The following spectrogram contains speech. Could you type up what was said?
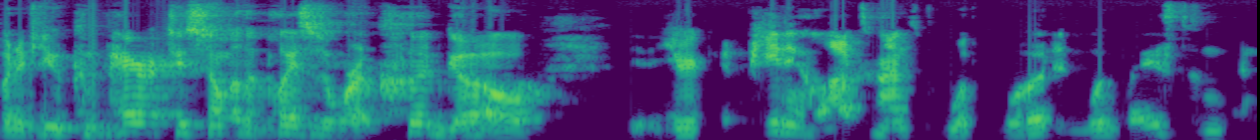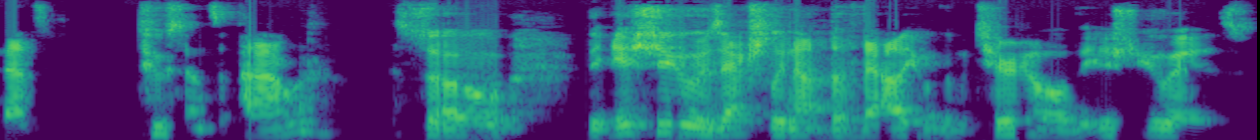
But if you compare it to some of the places where it could go, you're competing a lot of times with wood and wood waste, and, and that's two cents a pound. So the issue is actually not the value of the material. The issue is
